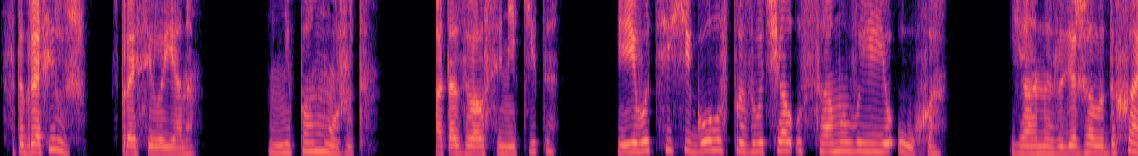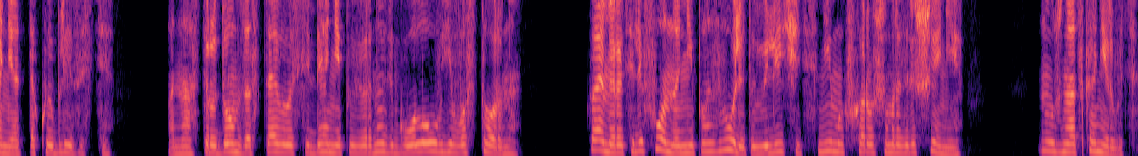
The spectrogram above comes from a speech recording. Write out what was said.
«Сфотографируешь?» спросила Яна. «Не поможет», — отозвался Никита, и его тихий голос прозвучал у самого ее уха. Яна задержала дыхание от такой близости. Она с трудом заставила себя не повернуть голову в его сторону. Камера телефона не позволит увеличить снимок в хорошем разрешении. Нужно отсканировать.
